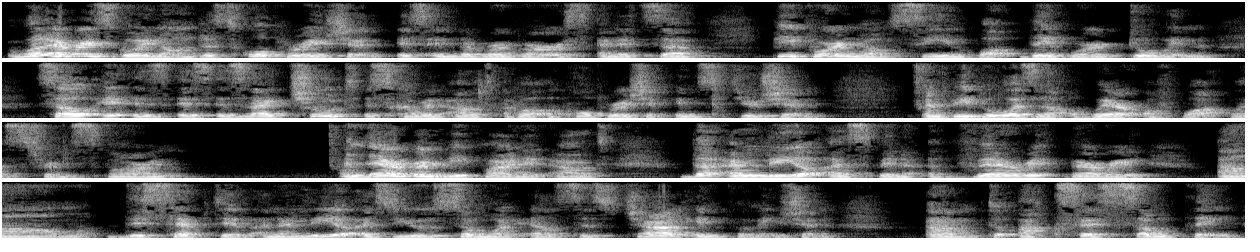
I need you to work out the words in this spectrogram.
whatever is going on, this corporation is in the reverse and it's uh, people are now seeing what they were doing. So it is, it's, it's like truth is coming out about a corporation institution and people was not aware of what was transpiring. And they're going to be finding out that Leo has been a very, very um, deceptive and a Leo has used someone else's child information um, to access something.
